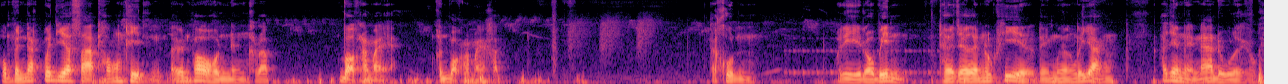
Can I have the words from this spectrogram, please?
ผมเป็นนักวิทยาศาสตร์ท้องถิ่น และเป็นพ่อคนหนึ่งครับ บอกทำไมอะคุณบอกทำไมครับถ้าคุณพอดีโรบิน เธอเจอกันทุกที่ในเมืองหรือยัง ถ้าจะเหนื่อยหน้าดูเลยโอเค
